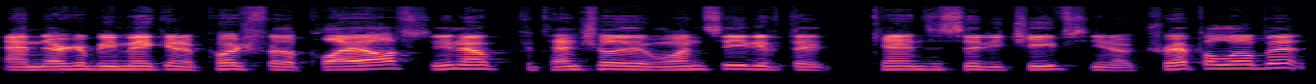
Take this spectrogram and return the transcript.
and they're going to be making a push for the playoffs, you know, potentially the one seed if the Kansas City Chiefs, you know, trip a little bit,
